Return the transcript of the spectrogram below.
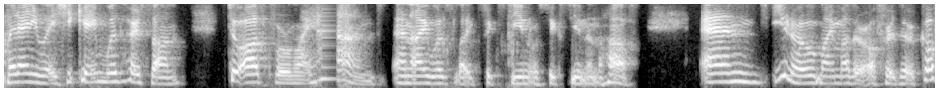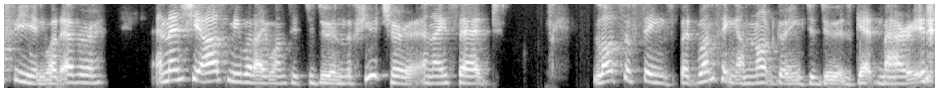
But anyway, she came with her son to ask for my hand, and I was like 16 or 16 and a half. And you know, my mother offered her coffee and whatever. And then she asked me what I wanted to do in the future. And I said, lots of things, but one thing I'm not going to do is get married.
